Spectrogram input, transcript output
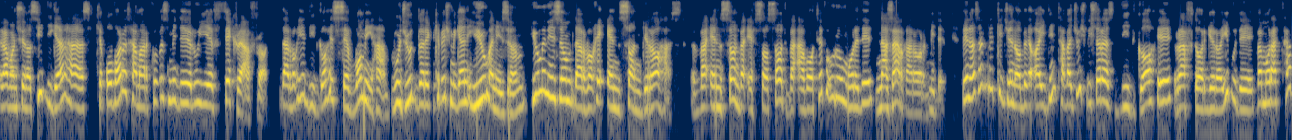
روانشناسی دیگر هست که قوا رو تمرکز میده روی فکر افراد. در واقع دیدگاه سومی هم وجود داره که بهش میگن humanism humanism در واقع انسانگرا هست و انسان و احساسات و عواطف او رو مورد نظر قرار میده. به نظر میاد که جناب آیدین توجهش بیشتر از دیدگاه رفتارگرایی بوده و مرتب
